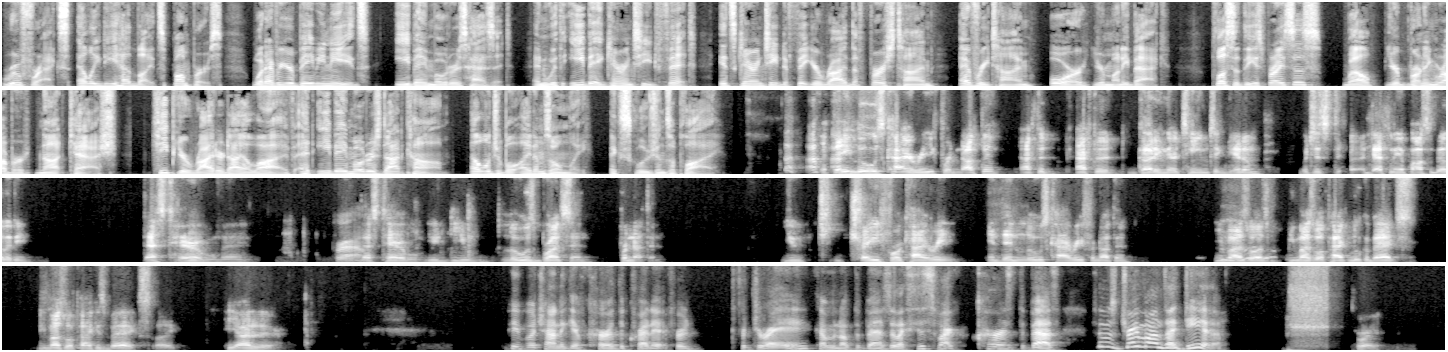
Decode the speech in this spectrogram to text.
roof racks, LED headlights, bumpers, whatever your baby needs, eBay Motors has it. And with eBay Guaranteed Fit, it's guaranteed to fit your ride the first time, every time, or your money back. Plus, at these prices, well, you're burning rubber, not cash. Keep your ride or die alive at ebaymotors.com. Eligible items only. Exclusions apply. if they lose Kyrie for nothing after after gutting their team to get him, which is definitely a possibility, that's terrible, man. Bro. That's terrible. You you lose Brunson for nothing. You ch- trade for Kyrie and then lose Kyrie for nothing. You might as well you might as well pack Luka bags. You might as well pack his bags. Like he out of there. People are trying to give Kerr the credit for for Dre coming off the bench. They're like, this is why Kerr is the best. So it was Draymond's idea. Right.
